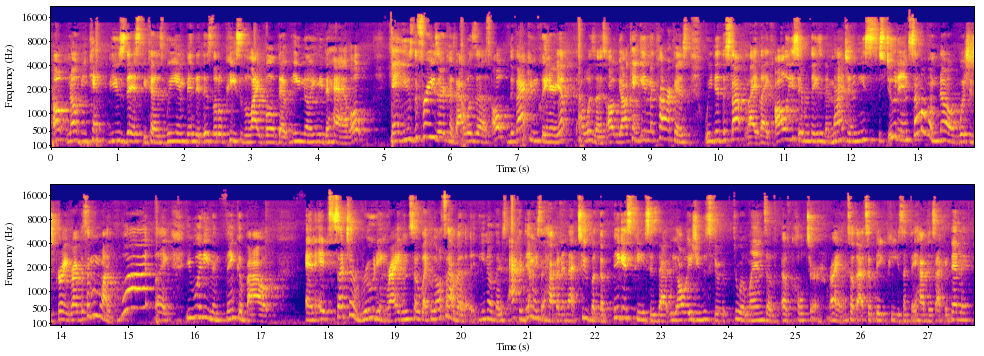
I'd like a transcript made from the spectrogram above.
Oh, no, you can't use this because we invented this little piece of the light bulb that you know you need to have. Oh, can't use the freezer because that was us. Oh, the vacuum cleaner, yep, that was us. Oh, y'all can't get in the car because we did the stoplight. Like all these different things. And imagine these students, some of them know, which is great, right? But some of them like, what? Like you wouldn't even think about and it's such a rooting right? And so like we also have a you know there's academics that happen in that too but the biggest piece is that we always use through through a lens of, of culture right? And so that's a big piece like they have this academic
